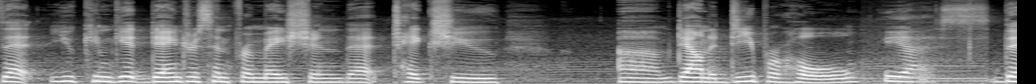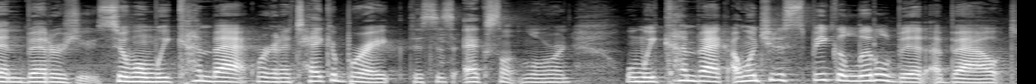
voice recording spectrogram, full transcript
that you can get dangerous information that takes you um, down a deeper hole Yes. then betters you. So when we come back, we're going to take a break. This is excellent, Lauren. When we come back, I want you to speak a little bit about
